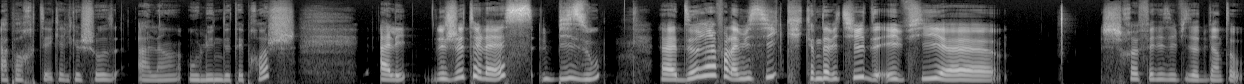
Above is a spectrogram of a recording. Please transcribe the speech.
apporter quelque chose à l'un ou l'une de tes proches. Allez, je te laisse. Bisous. Euh, de rien pour la musique, comme d'habitude. Et puis, euh, je refais des épisodes bientôt.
